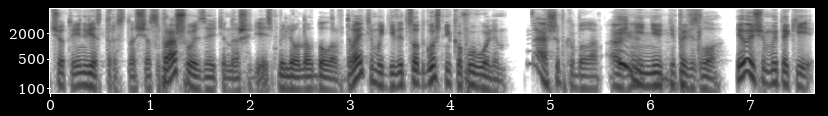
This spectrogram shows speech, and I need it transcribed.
что-то инвесторы с нас сейчас спрашивают за эти наши 10 миллионов долларов. Давайте мы 900 гошников уволим. Да, ошибка была. И не, не- не повезло. И, в общем, мы такие,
